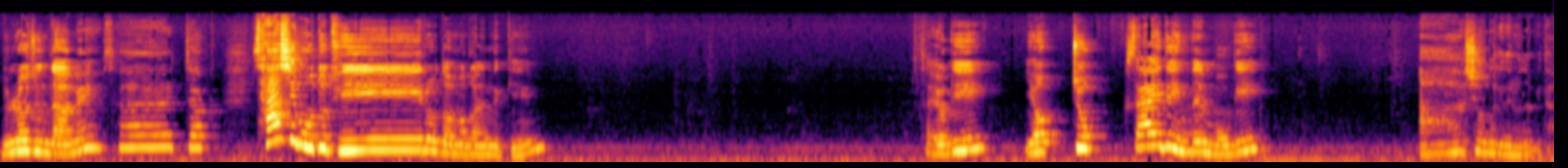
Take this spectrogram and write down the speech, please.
눌러준 다음에 살짝 45도 뒤로 넘어가는 느낌. 자, 여기 옆쪽 사이드 있는 목이 아, 시원하게 늘어납니다.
